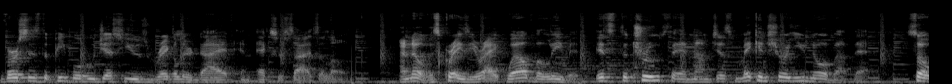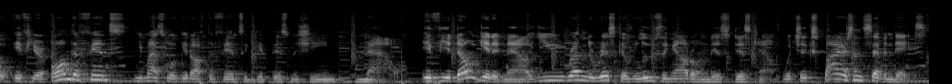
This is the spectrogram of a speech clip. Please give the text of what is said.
versus the people who just use regular diet and exercise alone? I know, it's crazy, right? Well, believe it. It's the truth, and I'm just making sure you know about that. So if you're on the fence, you might as well get off the fence and get this machine now. If you don't get it now, you run the risk of losing out on this discount, which expires in seven days.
